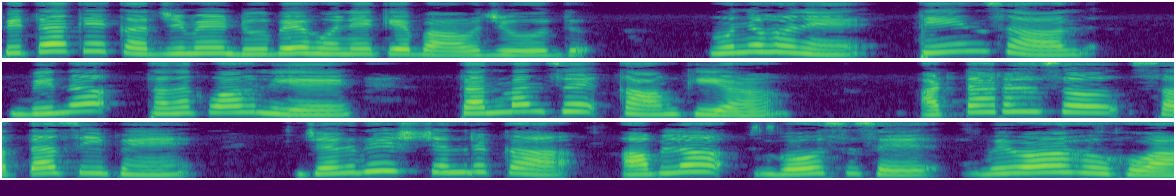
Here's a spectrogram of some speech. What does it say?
पिता के कर्ज में डूबे होने के बावजूद उन्होंने तीन साल बिना तनख्वाह लिए तनमन से काम किया। अठारह सौ सतासी में जगदीश चंद्र का अबला बोस से विवाह हुआ।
